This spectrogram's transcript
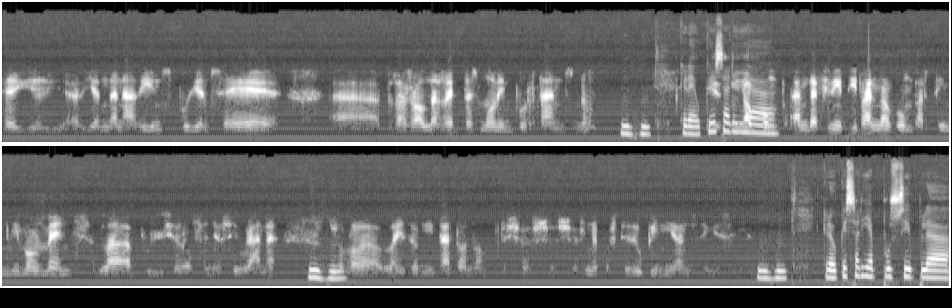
que hi havien d'anar dins podien ser eh, resoldre reptes molt importants, no? Uh -huh. Creu que seria... No, en definitiva, no compartim ni molt menys la posició del senyor Siurana uh -huh. sobre la, la idoneïtat o no, però això és, això és una qüestió d'opinions, diguéssim. Uh -huh. Creu que seria possible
